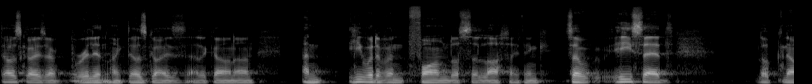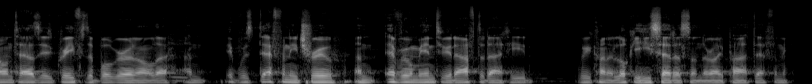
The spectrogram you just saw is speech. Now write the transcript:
those guys are brilliant. Like those guys had it going on, and he would have informed us a lot. I think so. He said, "Look, no one tells you grief is a bugger and all that," mm. and it was definitely true. And everyone we interviewed after that, he we're kind of lucky he set us on the right path, definitely.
